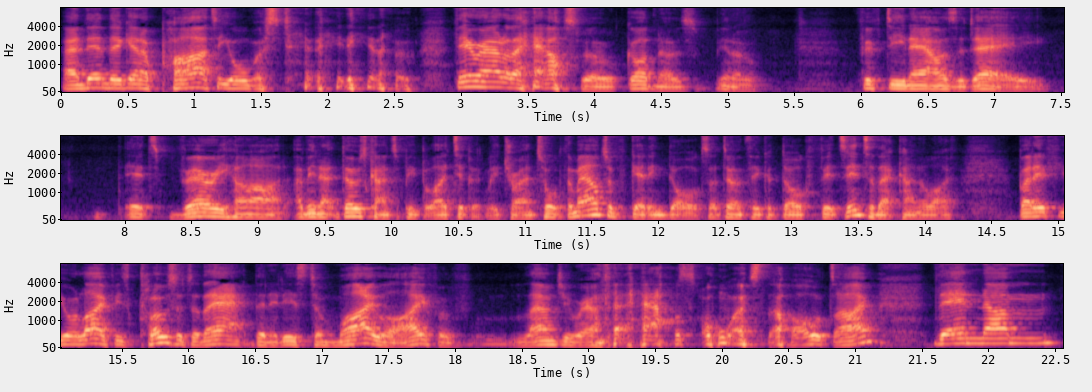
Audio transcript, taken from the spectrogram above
and then they're going to party almost, you know, they're out of the house for God knows, you know, 15 hours a day it's very hard. I mean, those kinds of people, I typically try and talk them out of getting dogs. I don't think a dog fits into that kind of life. But if your life is closer to that than it is to my life of lounging around the house almost the whole time, then um,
